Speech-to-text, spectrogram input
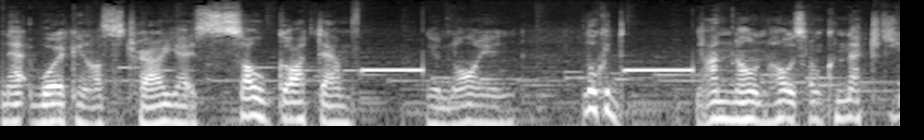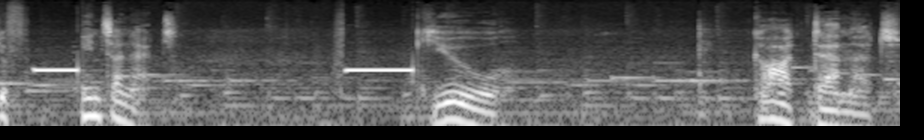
network in Australia is so goddamn f- annoying. Look at the unknown host. I'm connected to your f- internet. F- you. God damn it.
